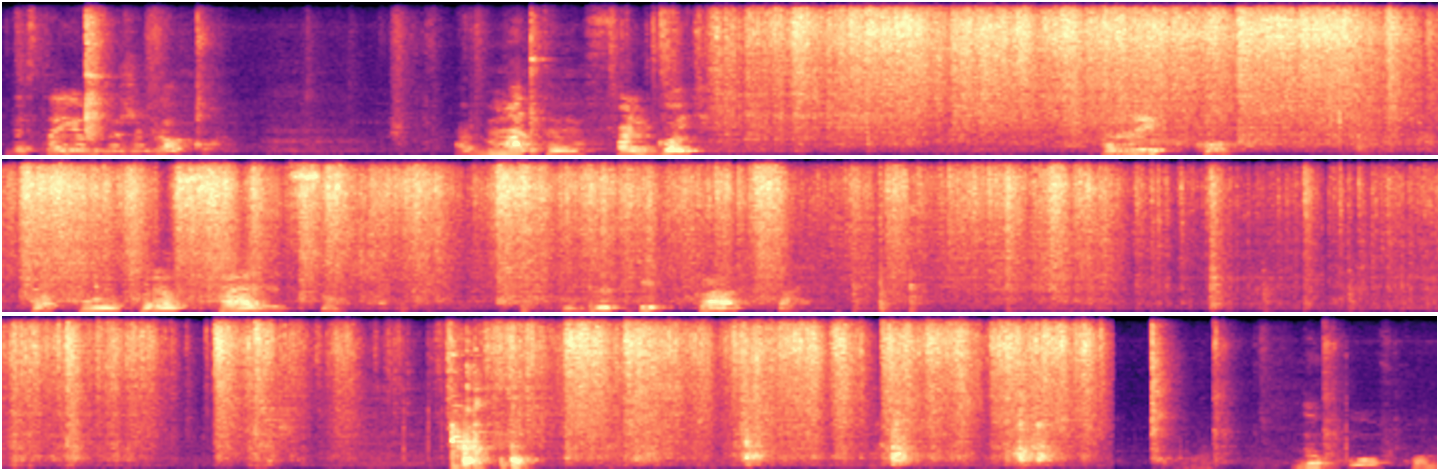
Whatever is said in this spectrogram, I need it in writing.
достаем зажигалку. Обматываем фольгой рыбку. Такую красавицу запекаться. Духовку.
